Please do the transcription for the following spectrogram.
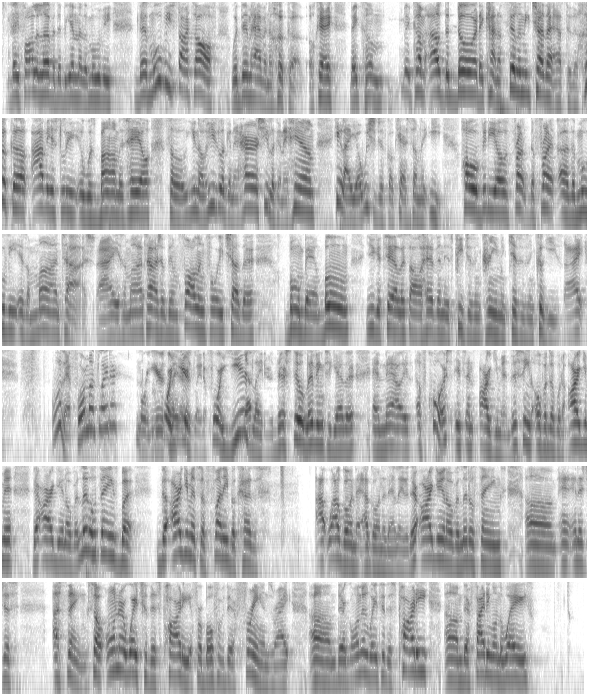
They fall in love at the beginning of the movie. The movie starts off with them having a hookup. Okay, they come they come out the door. They kind of feeling each other after the hookup. Obviously, it was bomb as hell. So you know he's looking at her, she looking at him. He like, yo, we should just go catch something to eat. Whole video front the front of the movie is a montage. All right, it's a montage of them falling for each other boom, bam, boom. You could tell it's all heaven. It's peaches and cream and kisses and cookies. All right. What was that? Four months later? Four years four later. years later. Four years Yep. later, they're still living together, and now, it, of course, it's an argument. This scene opens up with an argument. They're arguing over little things, but the arguments are funny because. I, well, I'll go into I'll go into that later. They're arguing over little things, um, and, and it's just a thing. So on their way to this party for both of their friends, right? Um, they're going their way to this party. Um, they're fighting on the way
